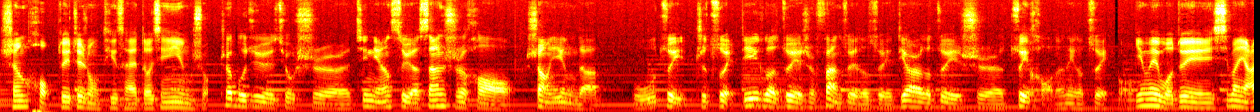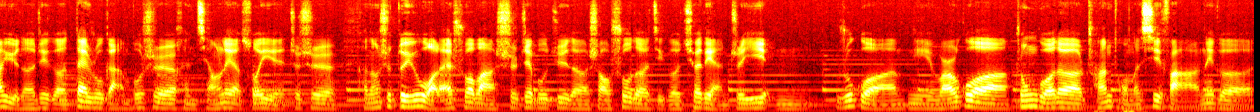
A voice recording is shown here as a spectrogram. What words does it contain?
深厚，对这种题材得心应手。这部剧就是今年四月三十号上映的。无罪之罪，第一个罪是犯罪的罪，第二个罪是最好的那个罪。因为我对西班牙语的这个代入感不是很强烈，所以这是可能是对于我来说吧，是这部剧的少数的几个缺点之一。嗯，如果你玩过中国的传统的戏法那个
